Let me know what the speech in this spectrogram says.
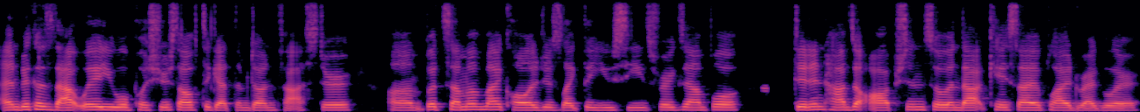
and because that way you will push yourself to get them done faster. Um, but some of my colleges, like the UCs, for example, didn't have the option, so in that case, I applied regular.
